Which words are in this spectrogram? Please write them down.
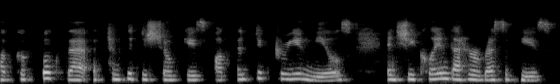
a cookbook that attempted to showcase authentic Korean meals, and she claimed that her recipes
